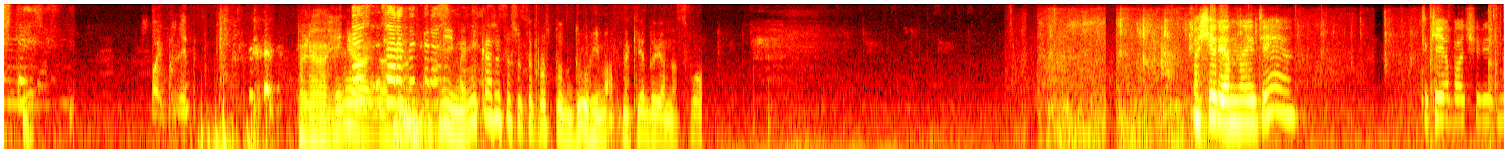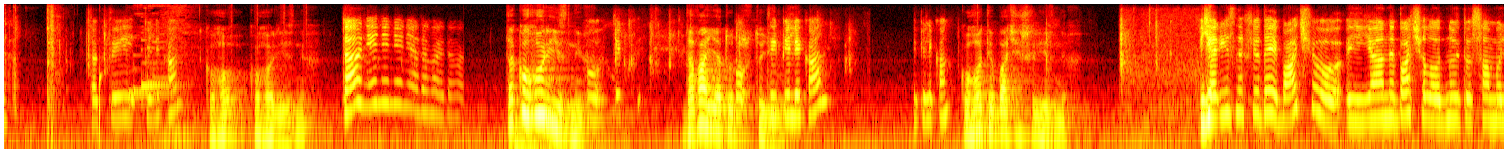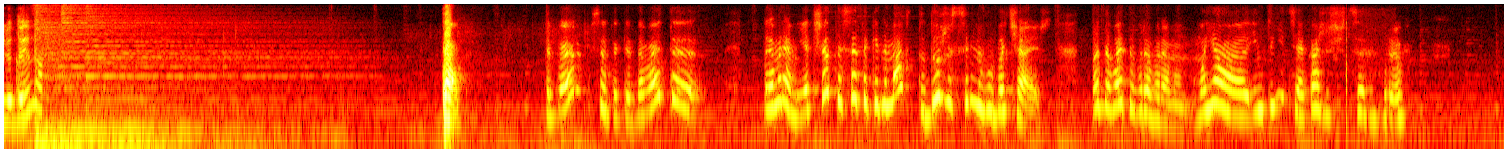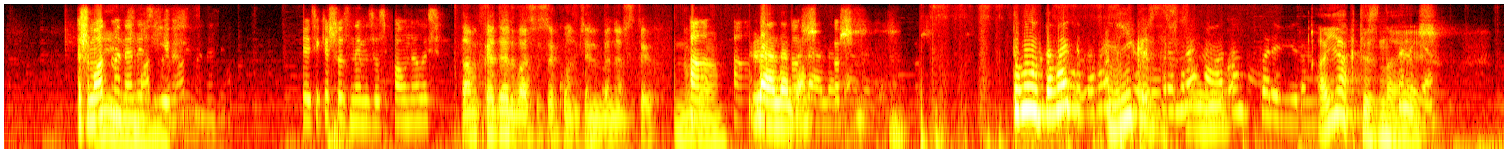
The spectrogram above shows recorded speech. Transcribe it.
Бля, зараз використаю. Ні, мені кажеться, що це просто другий маф накидує на свого. Охеренна ідея. Тільки я бачу різних. Так ти пелікан? Кого, кого різних? Та, ні, ні, ні, ні, давай, давай. Та кого різних? О, ти, Давай я тут о, ти стою. пелікан? Ти пелікан? Кого ти бачиш різних? Я різних людей бачу, і я не бачила одну і ту саму людину. Тепер все-таки давайте. Ремрем, якщо ти все-таки не мав, то дуже сильно вибачаєш. Але давайте в Ремремом. Моя інтуїція каже, що це Ремрем. Жмот Ні, мене не з'їв. Я тільки що з ним заспавнилась. Там КД 20 секунд, він би не встиг. Ну А, да. Да, да, да. тож, тож. Тому давайте, давайте мені кажеться, а там перевіримо. А як ти знаєш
